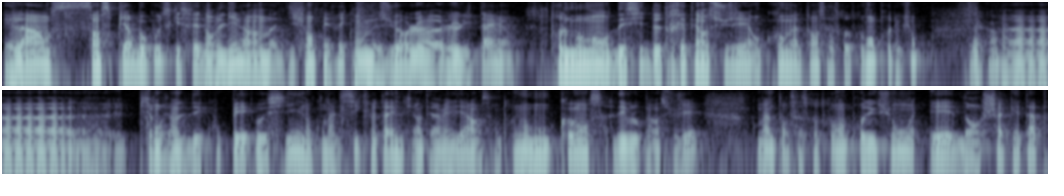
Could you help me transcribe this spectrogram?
Et là, on s'inspire beaucoup de ce qui se fait dans le lean. Hein. On a différentes métriques, on mesure le, le lead time, entre le moment où on décide de traiter un sujet, en combien de temps ça se retrouve en production. D'accord. Euh, puis on vient le découper aussi. Donc on a le cycle time qui est intermédiaire. Hein. c'est entre le moment où on commence à développer un sujet, combien de temps ça se retrouve en production, et dans chaque étape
